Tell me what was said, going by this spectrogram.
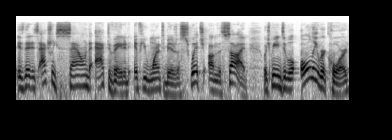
is that it's actually sound activated if you want it to be. There's a switch on the side which means it will only record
